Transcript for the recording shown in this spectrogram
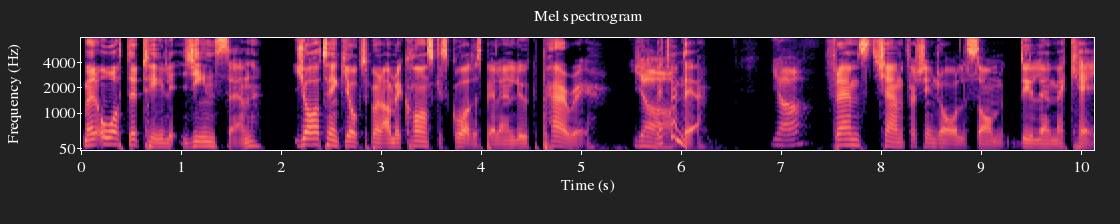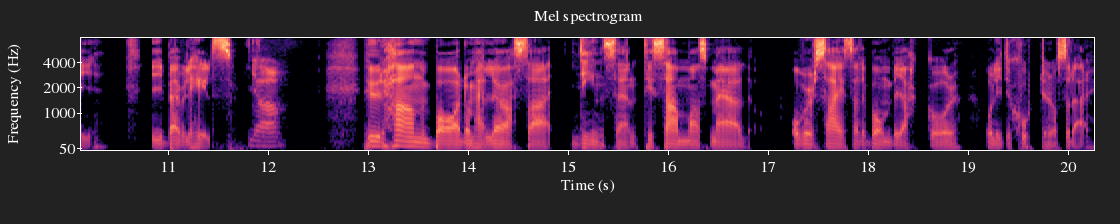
men åter till jeansen. Jag tänker ju också på den amerikanske skådespelaren Luke Perry. Ja. Vet du vem det är? Ja. Främst känd för sin roll som Dylan McKay i Beverly Hills. Ja. Hur han bar de här lösa jeansen tillsammans med oversizade bomberjackor och lite skjortor och sådär.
